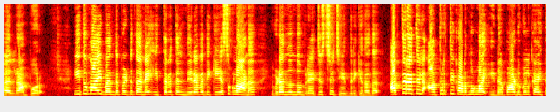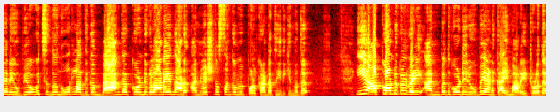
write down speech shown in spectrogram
ബൽറാംപൂർ. ഇതുമായി ബന്ധപ്പെട്ട് തന്നെ ഇത്തരത്തിൽ നിരവധി കേസുകളാണ് ഇവിടെ നിന്നും രജിസ്റ്റർ ചെയ്തിരിക്കുന്നത്. അത്തരത്തിൽ അതിർത്തി കടന്നുള്ള ഇടപാടുകൾക്കായി തന്നെ ഉപയോഗിച്ചത് നൂറിലധികം ബാങ്ക് അക്കൗണ്ടുകളാണ് എന്നാണ് അന്വേഷണ സംഘം ഇപ്പോൾ കണ്ടെത്തിയിരിക്കുന്നത്. ഈ അക്കൗണ്ടുകൾ വഴി അൻപത് കോടി രൂപയാണ് കൈമാറിയിട്ടുള്ളത്.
